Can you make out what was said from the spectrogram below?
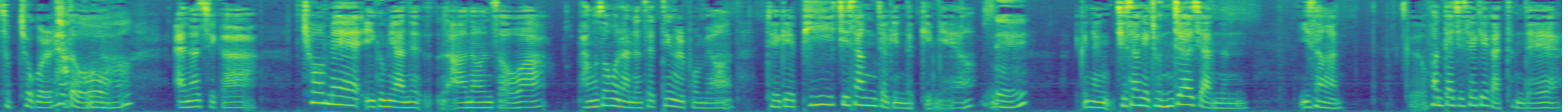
접촉을 해도 닿거나. 에너지가 처음에 이금희 아나- 아나운서와 방송을 하는 세팅을 보면 되게 비지상적인 느낌이에요. 네. 그냥 지상에 존재하지 않는 이상한 그 판타지 세계 같은데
